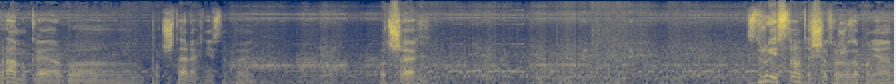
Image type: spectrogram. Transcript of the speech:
bramkę, albo po czterech, nie jestem pewien. Po trzech. Z drugiej strony też się otworzył, zapomniałem.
